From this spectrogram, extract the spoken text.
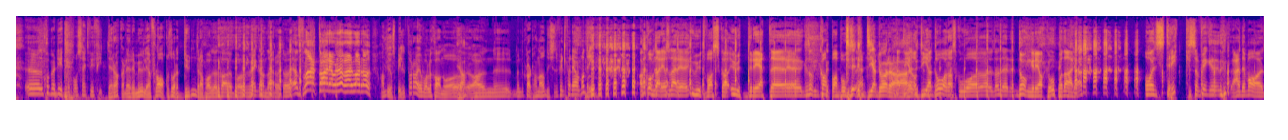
uh, kommer dit opp og så tenkte vi fytti rakkeren, er det mulig? Og Flako står og dundrer på, på veggene der. Vet du. El Flaco! Han hadde jo spilt for Rayo Vallecano, Ja. han, øh, men klart han hadde ikke spilt for Real Madrid. Han kom der i en sånn der utvaska, utdrete sånn kappa bukse. Di- Diadora. Ja, di og Diadora-sko og sånn dongerijakke oppå der igjen. Og en strikk som fikk Nei, det var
